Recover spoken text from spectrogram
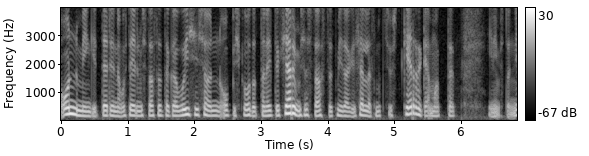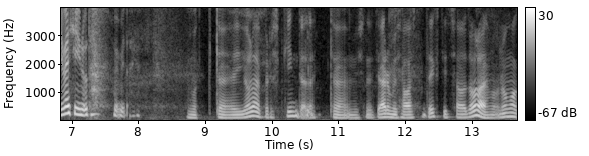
on mingit erinevust eelmiste aastatega või siis on hoopiski oodata näiteks järgmisest aastast midagi selles mõttes just kergemat, et inimesed on nii väsinud või midagi? vot äh, ei ole päris kindel, et mis need järgmise aasta tekstid saavad olema, no ma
